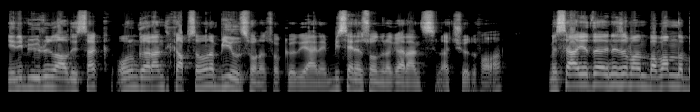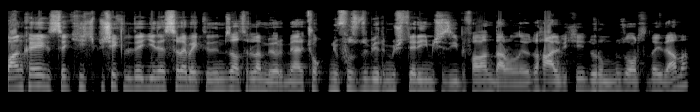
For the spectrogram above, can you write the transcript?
yeni bir ürün aldıysak onun garanti kapsamına bir yıl sonra sokuyordu. Yani bir sene sonra garantisini açıyordu falan. Mesela ya da ne zaman babamla bankaya gitsek hiçbir şekilde yine sıra beklediğimizi hatırlamıyorum. Yani çok nüfuzlu bir müşteriymişiz gibi falan davranılıyordu. Halbuki durumumuz ortadaydı ama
